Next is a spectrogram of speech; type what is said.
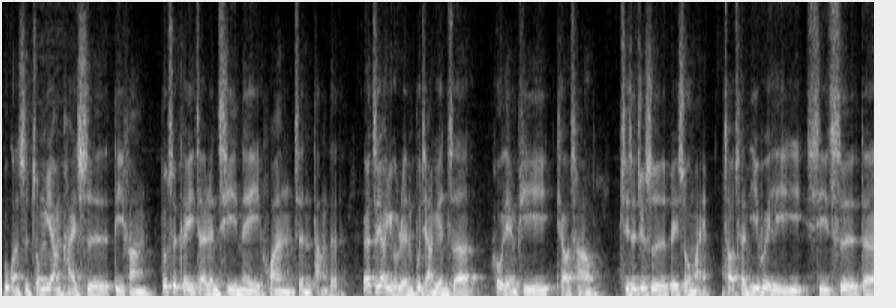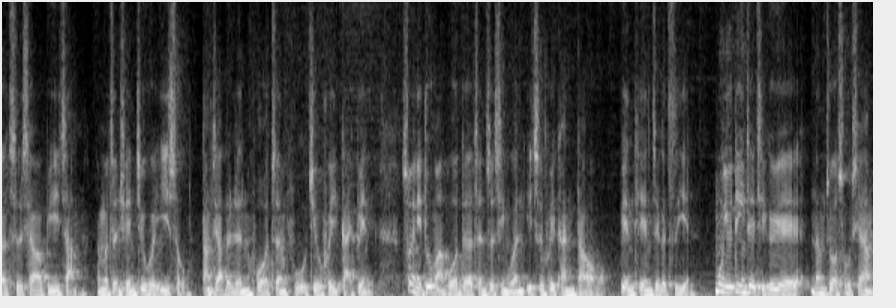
不管是中央还是地方，都是可以在任期内换政党的。而只要有人不讲原则、厚脸皮跳槽。其实就是被收买，造成议会里席次的此消彼长，那么政权就会易手，当家的人或政府就会改变。所以你读马国的政治新闻，一直会看到“变天”这个字眼。穆尤丁这几个月能做首相，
